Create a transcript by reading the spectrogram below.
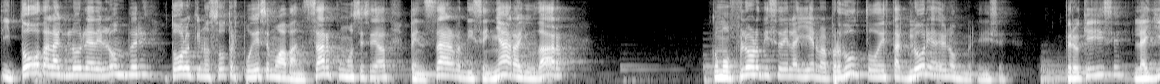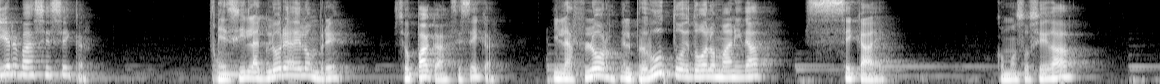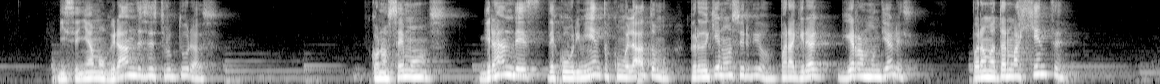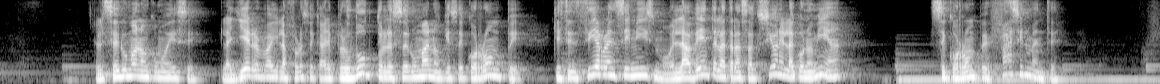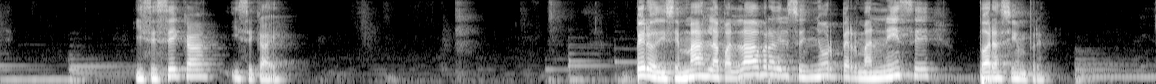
Y toda la gloria del hombre, todo lo que nosotros pudiésemos avanzar como sociedad, pensar, diseñar, ayudar, como flor, dice, de la hierba, producto de esta gloria del hombre, dice. Pero ¿qué dice? La hierba se seca. Es decir, la gloria del hombre se opaca, se seca. Y la flor, el producto de toda la humanidad, se cae. Como sociedad, diseñamos grandes estructuras. Conocemos grandes descubrimientos como el átomo, pero ¿de qué nos sirvió? Para crear guerras mundiales, para matar más gente. El ser humano, como dice, la hierba y la flor se caen, el producto del ser humano que se corrompe, que se encierra en sí mismo, en la venta, en la transacción, en la economía, se corrompe fácilmente. Y se seca y se cae. Pero dice, más la palabra del Señor permanece para siempre.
